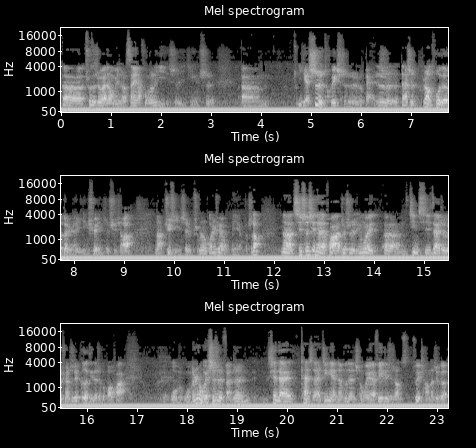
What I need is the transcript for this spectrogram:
呃，除此之外呢，我们也知道三亚风风力是已经是，嗯、也是推迟改日，但是让托德本人已经确定是取消了。那具体是什么时候官宣，我们也不知道。那其实现在的话，就是因为呃，近期在这个全世界各地的这个爆发，我们我们认为是反正现在看起来，今年能不能成为 F 1历史上最长的这个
